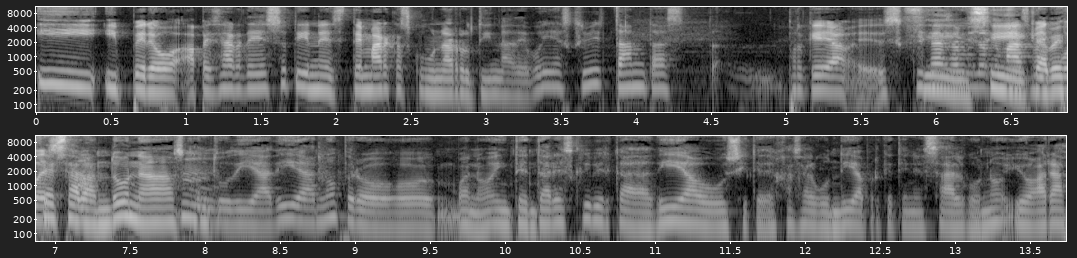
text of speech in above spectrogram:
y, y, pero a pesar de eso tienes, te marcas como una rutina de voy a escribir tantas, porque es quizás sí, que, a veces abandonas con mm. tu día a día, ¿no? Pero bueno, intentar escribir cada día o si te dejas algún día porque tienes algo, ¿no? Yo ahora,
